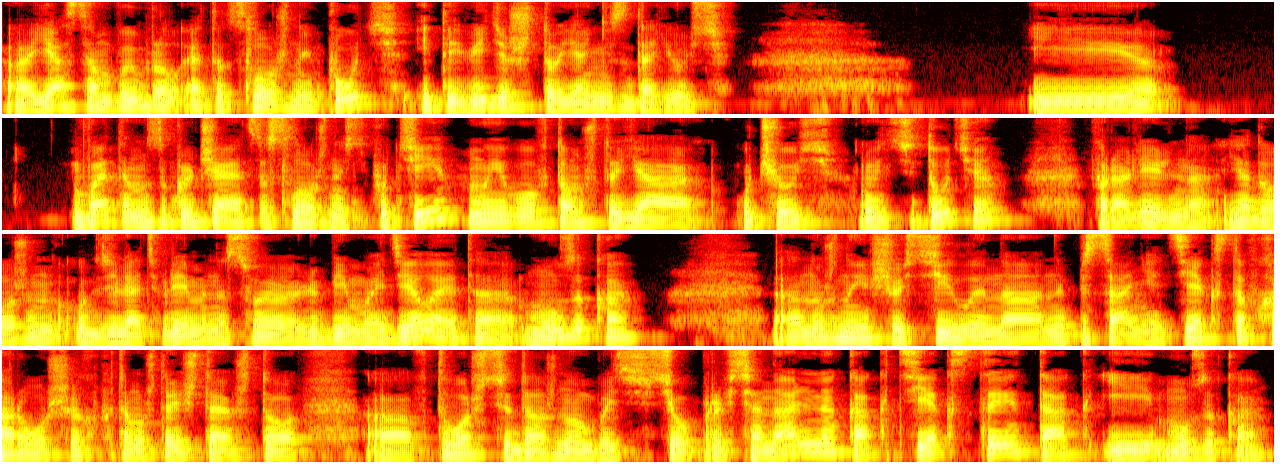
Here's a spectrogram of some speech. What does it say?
«Э, «Я сам выбрал этот сложный путь, и ты видишь, что я не сдаюсь». И в этом заключается сложность пути моего, в том, что я учусь в институте, параллельно я должен уделять время на свое любимое дело, это музыка, э, нужны еще силы на написание текстов хороших, потому что я считаю, что э, в творчестве должно быть все профессионально, как тексты, так и музыка.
